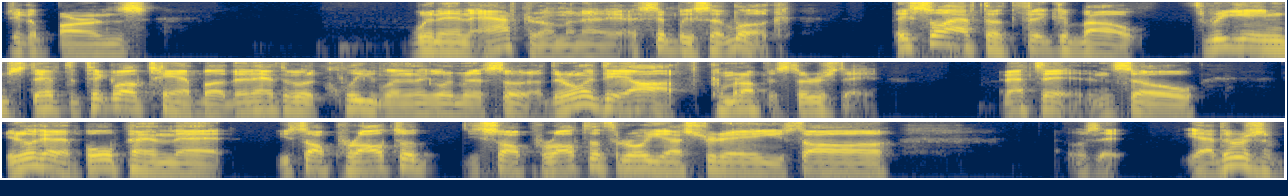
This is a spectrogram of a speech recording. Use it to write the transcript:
Jacob Barnes went in after him, and I, I simply said, look, they still have to think about three games. They have to think about Tampa, then they have to go to Cleveland, and then go to Minnesota. Their only day off coming up is Thursday, and that's it. And so you look at a bullpen that you saw Peralta, you saw Peralta throw yesterday. You saw, was it? Yeah, there was a,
